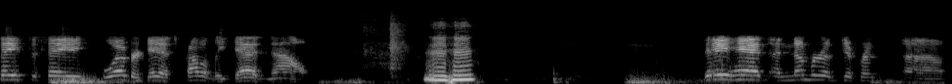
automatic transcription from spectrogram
safe to say whoever did it's probably dead now. Mm-hmm. they had a number of different uh,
